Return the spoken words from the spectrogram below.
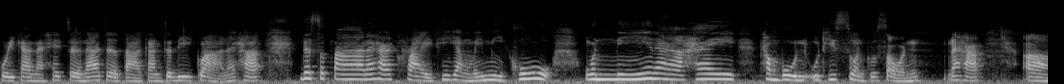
คุยกันนะให้เจอหน้าเจอตากันจะดีกว่านะคะเดอะสตาร์นะคะ ใครที่ยังไม่มีคู่ วันนี้นะคะให้ทำบุญอุทิศส่วนกุศลนะคะอ่า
